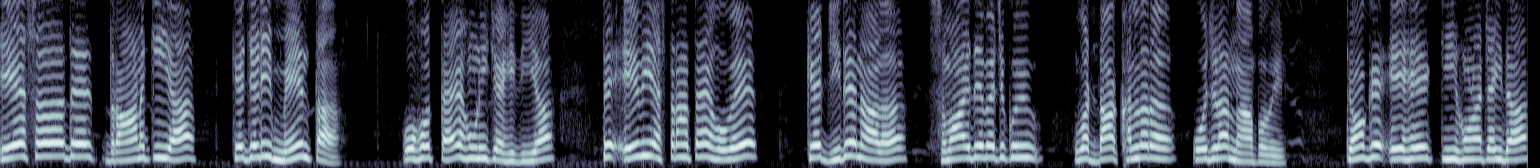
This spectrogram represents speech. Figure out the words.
ਇਸ ਦੇ ਦੌਰਾਨ ਕੀ ਆ ਕਿ ਜਿਹੜੀ ਮਿਹਨਤ ਆ ਉਹ ਤੈਅ ਹੋਣੀ ਚਾਹੀਦੀ ਆ ਤੇ ਇਹ ਵੀ ਇਸ ਤਰ੍ਹਾਂ ਤੈਅ ਹੋਵੇ ਕਿ ਜਿਹਦੇ ਨਾਲ ਸਮਾਜ ਦੇ ਵਿੱਚ ਕੋਈ ਵੱਡਾ ਖੱਲਰ ਉਹ ਜਿਹੜਾ ਨਾ ਪਵੇ। ਕਿਉਂਕਿ ਇਹ ਕੀ ਹੋਣਾ ਚਾਹੀਦਾ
